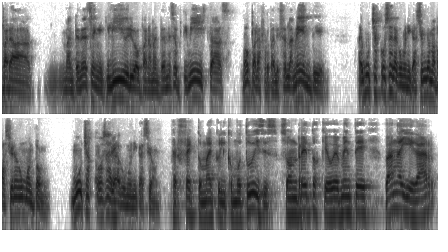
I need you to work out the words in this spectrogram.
para mantenerse en equilibrio, para mantenerse optimistas, ¿no? Para fortalecer la mente. Hay muchas cosas de la comunicación que me apasionan un montón. Muchas cosas de la comunicación. Perfecto, Michael. Y como tú dices, son retos que obviamente van a llegar.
